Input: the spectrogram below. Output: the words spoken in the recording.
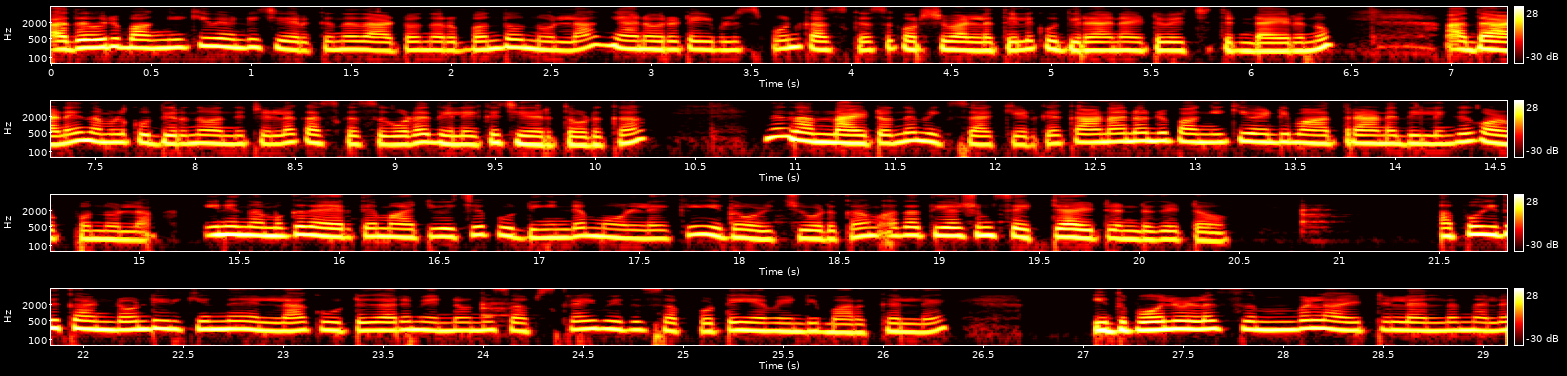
അത് ഒരു ഭംഗിക്ക് വേണ്ടി ചേർക്കുന്നതാട്ടോ. നിർബന്ധമൊന്നുമില്ല. ഞാൻ ഒരു ടേബിൾ സ്പൂൺ കസ്കസ് കുറച്ച് വെള്ളത്തിൽ കുതിരാനായിട്ട് വെച്ചിട്ടുണ്ടായിരുന്നു. അതാണ് നമ്മൾ കുതിർന്ന് വന്നിട്ടുള്ള കസ്കസ് കൂടെ ഇതിലേക്ക് ചേർത്ത് കൊടുക്കുക. ഇനി നന്നായിട്ടൊന്ന് മിക്സ് ആക്കി എടുക്കുക. കാണാനൊരു ഭംഗിക്ക് വേണ്ടി മാത്രമാണ് ഇതില്ലെങ്കിൽ കുഴപ്പമൊന്നുമില്ല. ഇനി നമുക്ക് നേരത്തെ മാറ്റി വെച്ച് പുഡിങ്ങിന്റെ മുകളിലേക്ക് ഇത് ഒഴിച്ചു കൊടുക്കാം. അത് അത്യാവശ്യം സെറ്റായിട്ടുണ്ട് കേട്ടോ. അപ്പോൾ ഇത് കണ്ടുകൊണ്ടിരിക്കുന്ന എല്ലാ കൂട്ടുകാരും എന്നെ ഒന്ന് സബ്സ്ക്രൈബ് ചെയ്ത് സപ്പോർട്ട് ചെയ്യാൻ വേണ്ടി മറക്കല്ലേ? ഇതുപോലുള്ള സിമ്പിൾ ആയിട്ടുള്ള എല്ലാം നല്ല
